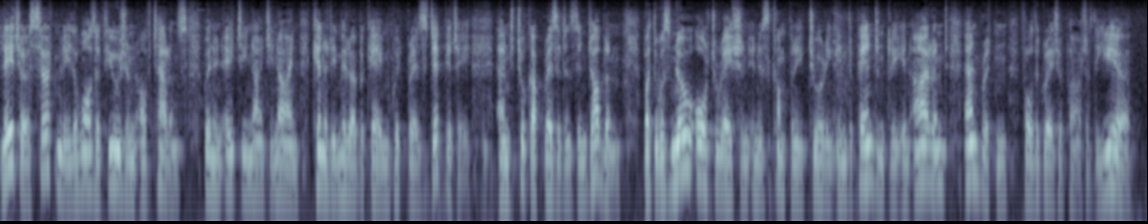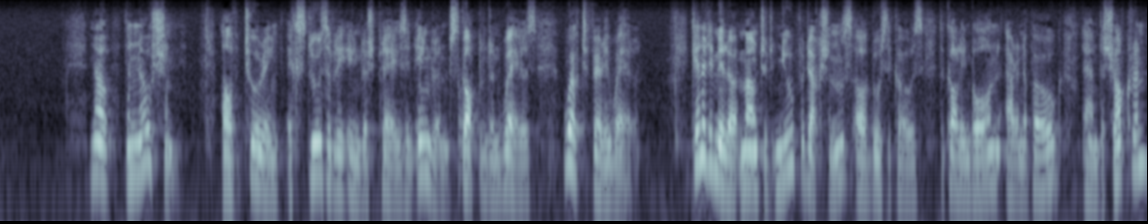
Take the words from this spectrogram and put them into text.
Later, certainly, there was a fusion of talents when in 1899 Kennedy Miller became Whitbread's deputy and took up residence in Dublin, but there was no alteration in his company touring independently in Ireland and Britain for the greater part of the year. Now, the notion of touring exclusively English plays in England, Scotland, and Wales worked very well. Kennedy Miller mounted new productions of Boucicault's The Colleen Bawn, Arrah-na-Pogue, and The Shaughraun,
